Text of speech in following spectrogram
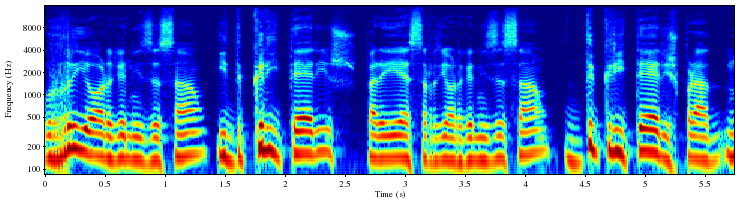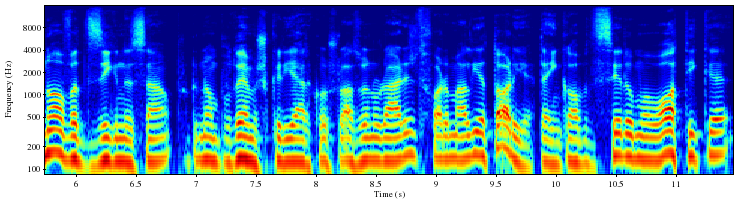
reorganização e de critérios para essa reorganização, de critérios para a nova designação, porque não podemos criar consulados honorários de forma aleatória. Tem que obedecer a uma ótica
